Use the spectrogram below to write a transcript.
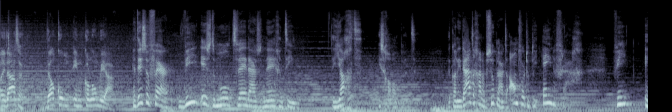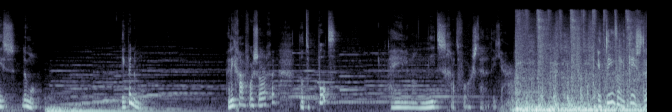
Kandidaten, welkom in Colombia. Het is zover. Wie is de Mol 2019? De jacht is geopend. De kandidaten gaan op zoek naar het antwoord op die ene vraag. Wie is de Mol? Ik ben de Mol. En ik ga ervoor zorgen dat de pot helemaal niets gaat voorstellen dit jaar. In tien van die kisten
